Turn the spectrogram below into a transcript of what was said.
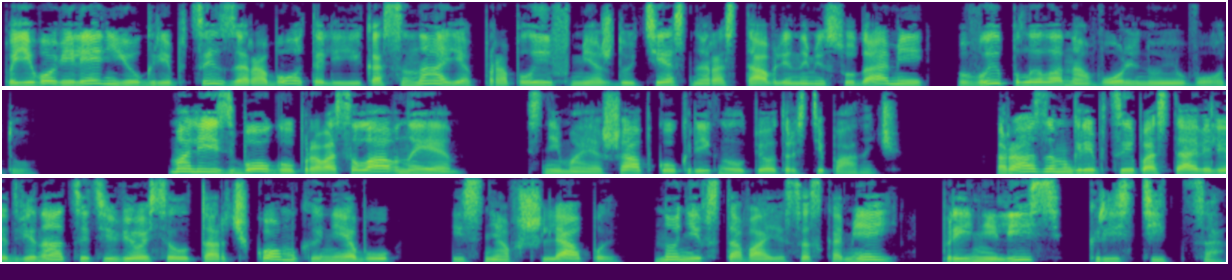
По его велению гребцы заработали, и косная, проплыв между тесно расставленными судами, выплыла на вольную воду. «Молись Богу, православные!» Снимая шапку, крикнул Петр Степаныч. Разом гребцы поставили двенадцать весел торчком к небу и, сняв шляпы, но не вставая со скамей, принялись креститься.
